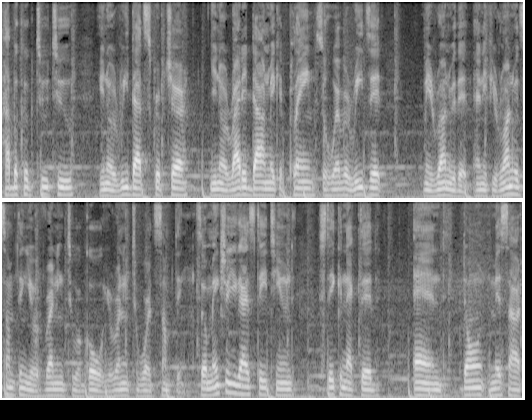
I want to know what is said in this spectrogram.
Habakkuk 2 2. You know, read that scripture. You know, write it down, make it plain so whoever reads it may run with it. And if you run with something, you're running to a goal, you're running towards something. So make sure you guys stay tuned, stay connected, and don't miss out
